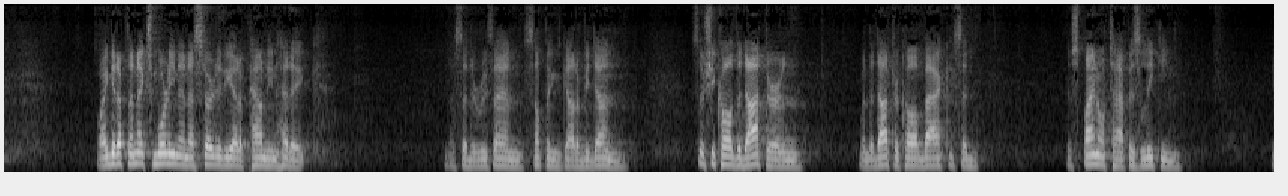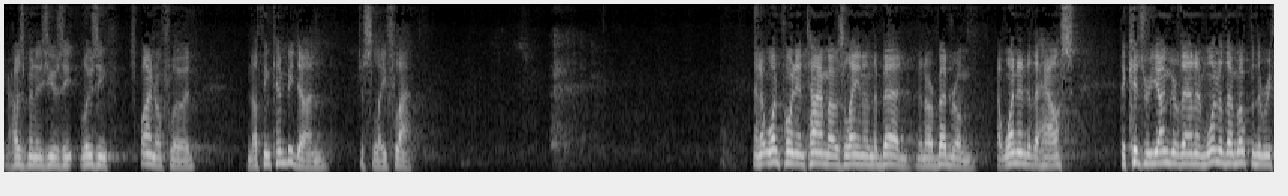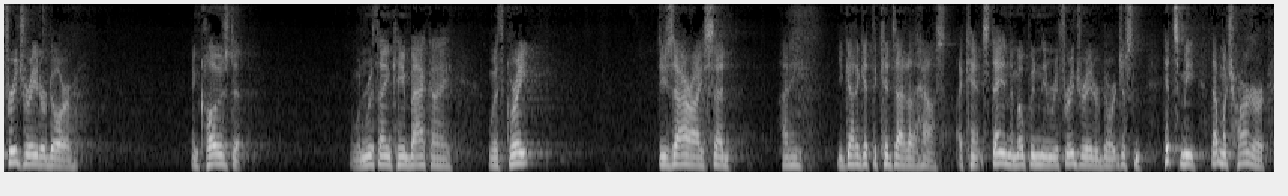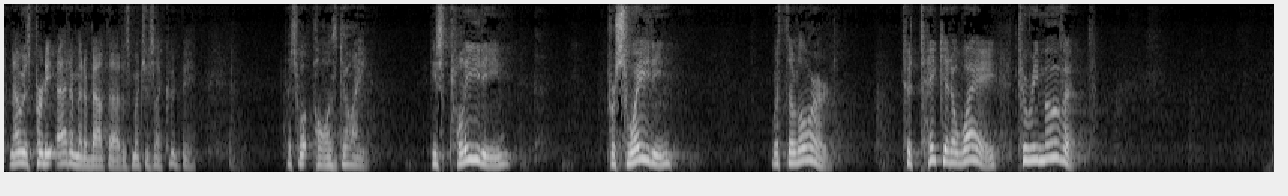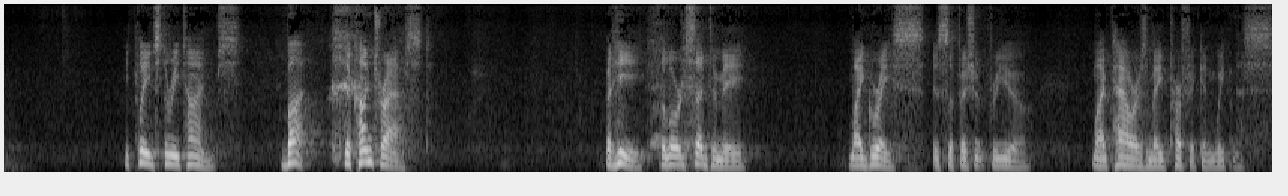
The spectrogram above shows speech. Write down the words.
well, I get up the next morning and I started to get a pounding headache. And I said to Ruth Ann, something's got to be done. So she called the doctor, and when the doctor called back, he said, The spinal tap is leaking. Your husband is using, losing spinal fluid. Nothing can be done, just lay flat. And at one point in time, I was laying on the bed in our bedroom at one end of the house. The kids were younger then, and one of them opened the refrigerator door and closed it. And when Ruth Ann came back, I, with great desire, I said, Honey, you got to get the kids out of the house. I can't stand them opening the refrigerator door. It just hits me that much harder. And I was pretty adamant about that as much as I could be. That's what Paul is doing. He's pleading, persuading with the Lord to take it away, to remove it. He pleads three times. But the contrast But he, the Lord, said to me, My grace is sufficient for you. My power is made perfect in weakness.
